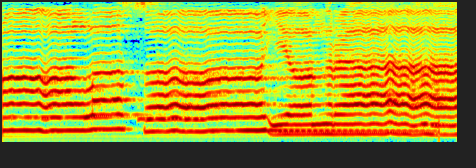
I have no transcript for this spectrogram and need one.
nalasa yang rah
